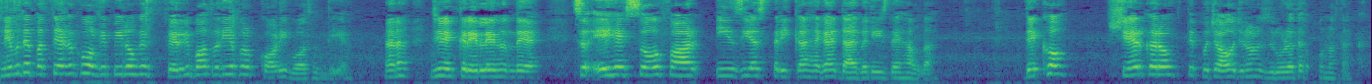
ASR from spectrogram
ਨਿੰਮ ਦੇ ਪੱਤੇ ਅਗਰ ਘੋਲ ਕੇ ਪੀ ਲੋਗੇ ਫਿਰ ਵੀ ਬਹੁਤ ਵਧੀਆ, ਪਰ ਕੌੜੀ ਬਹੁਤ ਹੁੰਦੀ ਹੈ ਹੈਨਾ? ਜਿਵੇਂ ਕਰੇਲੇ ਹੁੰਦੇ ਆ। ਸੋ ਇਹ ਸੋ ਫਾਰ ਈਜ਼ੀਐਸਟ ਤਰੀਕਾ ਹੈਗਾ ਡਾਇਬੀਟੀਜ਼ ਦੇ ਹੱਲ ਦਾ। ਦੇਖੋ ਸ਼ੇਅਰ ਕਰੋ ਤੇ ਪਹੁੰਚਾਓ ਜਿਨ੍ਹਾਂ ਨੂੰ ਜ਼ਰੂਰਤ ਹੈ ਉਹਨਾਂ ਤੱਕ।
